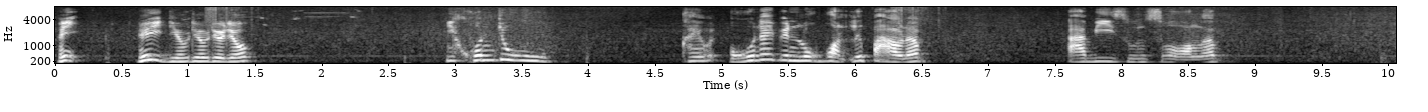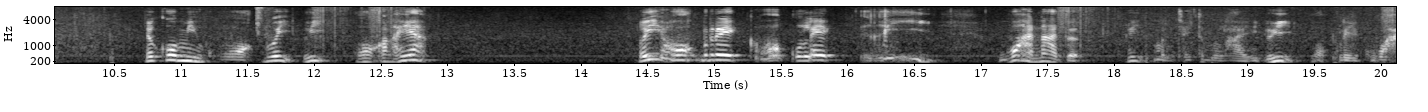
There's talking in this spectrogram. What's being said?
เฮ้ย เฮ้ยเดี๋ยวเดี๋ยวเดี๋ยวเดี๋ยวมีคนอยู่ใครวะโอ้น่าเป็นโรบอทหรือเปล่านะครับ RB 0 2 ครับ แล้วก็มีหอกด้วยเฮ้ยหอกอะไรอะเฮ้ยหอกเหล็กหอกเหล็กเฮ้ยว่าน่าจะ เฮ้ยมันใช้ทำลายนี่เฮ้ยหอกเล็กว่า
